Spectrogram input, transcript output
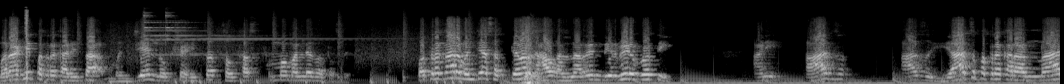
मराठी पत्रकारिता म्हणजे लोकशाहीचा चौथा स्तंभ मानला जात असे. पत्रकार म्हणजे सत्तेवर घाव घालणारे निर्भीड व्रती आणि आज आज याच पत्रकारांना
